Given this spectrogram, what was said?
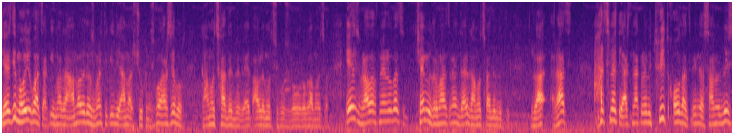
ჯერდი მოიღვაცა კი, მაგრამ ამავე დროს ღმერთი კიდე ამას შუქნის, ხო არსებობს გამოცხადებები, აი პავლე მოციქულს რო რო გამოცხადა. ეს მრავალხმიანობაც ჩემი ღრმაწმენდა არის გამოცხადებითი. რაც არც მეტი არც ნაკლები თვით ყოლა წმინდა სამების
